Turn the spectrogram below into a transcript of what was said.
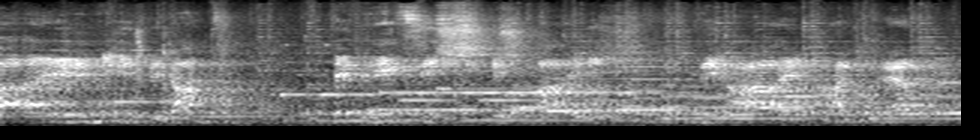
Ein Intrigant bewegt sich geschmeidig wie ein anderer.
